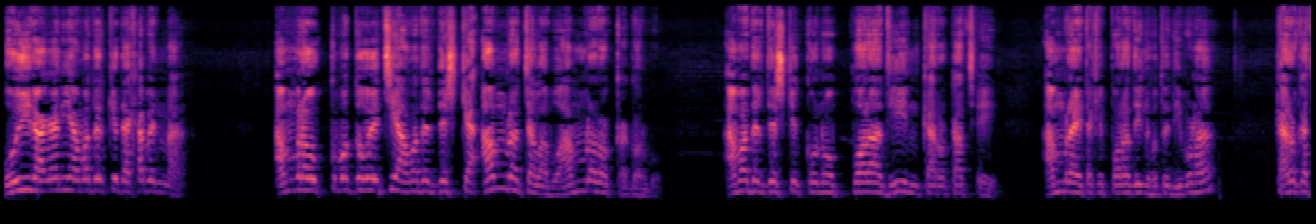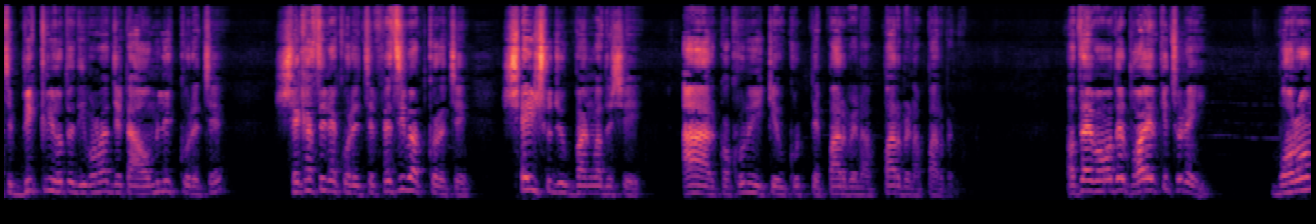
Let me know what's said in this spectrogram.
ওই রাঙানি আমাদেরকে দেখাবেন না। আমরা ঐক্যবদ্ধ হয়েছি, আমাদের দেশকে আমরা চালাবো, আমরা রক্ষা করব। আমাদের দেশকে কোনো পরাধীন কারও কাছে আমরা এটাকে পরাধীন হতে দিব না, কারও কাছে বিক্রি হতে দিব না, যেটা আওয়ামী লীগ করেছে। শেখ হাসিনা করেছে, ফেসিবাদ করেছে, সেই সুযোগ বাংলাদেশে আর কখনোই কেউ করতে পারবে না পারবে না পারবে না। অতএব আমাদের ভয়ের কিছু নেই, বরং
